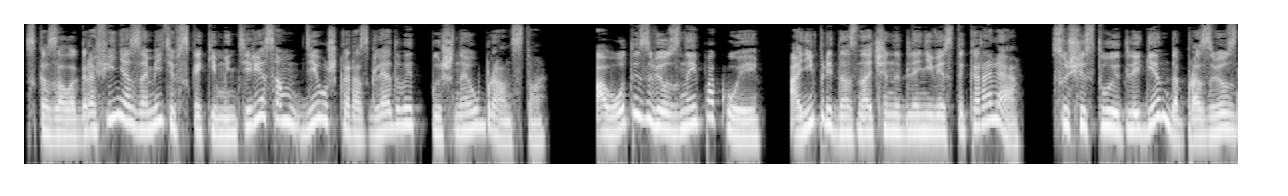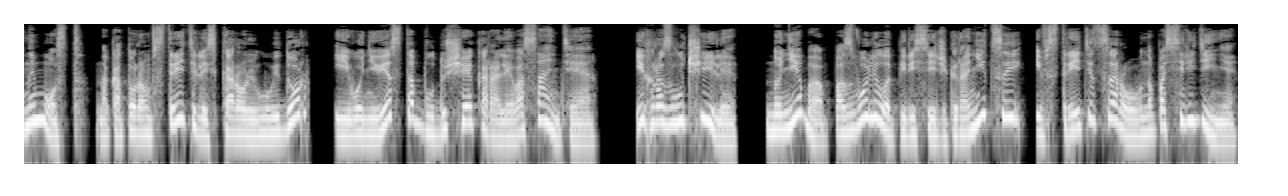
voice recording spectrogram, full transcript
сказала графиня, заметив, с каким интересом девушка разглядывает пышное убранство. А вот и звездные покои. Они предназначены для невесты короля. Существует легенда про звездный мост, на котором встретились король Луидор и его невеста, будущая королева Сантия. Их разлучили, но небо позволило пересечь границы и встретиться ровно посередине.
